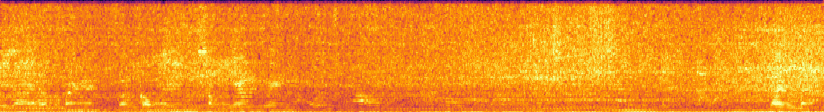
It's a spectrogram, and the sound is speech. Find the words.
để lại rồi các bạn ơi. vẫn còn sống nhăn vàng đây các bạn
